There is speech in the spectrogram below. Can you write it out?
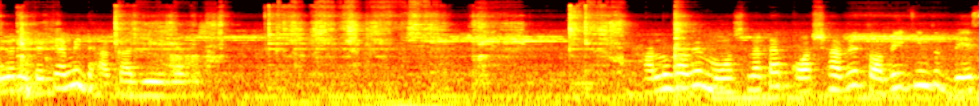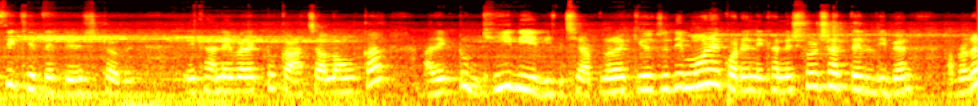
এবার এটাকে আমি ঢাকা দিয়ে দেবো। ভালোভাবে মশলাটা কষাবে, তবেই কিন্তু বেশি খেতে টেস্ট হবে। এখানে এবার একটু কাঁচা লঙ্কা আর একটু ঘি দিয়ে দিচ্ছে। আপনারা কেউ যদি মনে করেন এখানে সরষার তেল দিবেন, আপনারা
